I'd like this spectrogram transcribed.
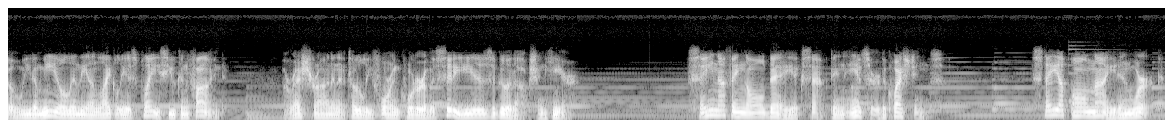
Go eat a meal in the unlikeliest place you can find. A restaurant in a totally foreign quarter of a city is a good option here. Say nothing all day except in answer to questions. Stay up all night and work.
